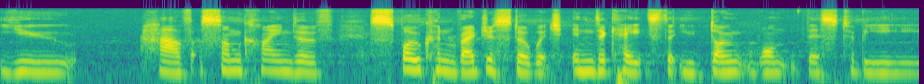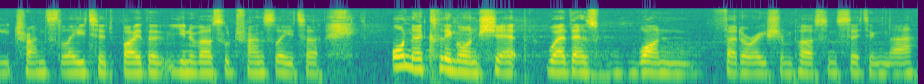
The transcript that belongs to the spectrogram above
you have some kind of spoken register which indicates that you don't want this to be translated by the universal translator on a Klingon ship where there's one Federation person sitting there.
